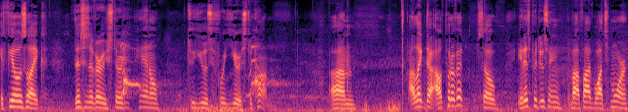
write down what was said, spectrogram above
it feels like this is a very sturdy panel to use for years to come. Um, I like the output of it. So it is producing about five watts more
